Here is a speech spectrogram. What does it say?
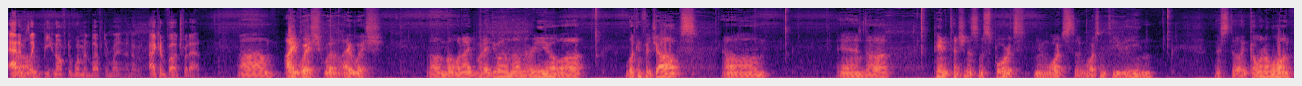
Adam's Um, like beating off the women left and right. I know. I can vouch for that. Um, I wish. Well, I wish. Um, but what I what I do on on the radio? Uh, looking for jobs. Um, and uh, paying attention to some sports and watch watch some TV and just still going along.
